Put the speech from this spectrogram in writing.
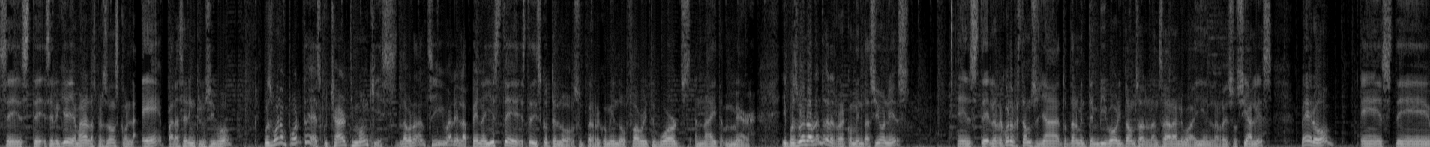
se, este, se le quiere llamar a las personas con la E para ser inclusivo. Pues bueno, porte a escuchar T Monkeys. La verdad, sí, vale la pena. Y este, este disco te lo super recomiendo. Favorite Words, Nightmare. Y pues bueno, hablando de recomendaciones. Este, les recuerdo que estamos ya totalmente en vivo. Ahorita vamos a lanzar algo ahí en las redes sociales. Pero, este,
